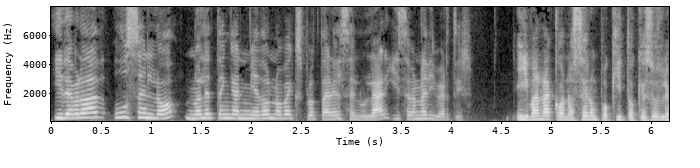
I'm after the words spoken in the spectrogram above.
Y de verdad, úsenlo, no le tengan miedo, no va a explotar el celular y se van a divertir. Y van a conocer un poquito, que eso es lo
